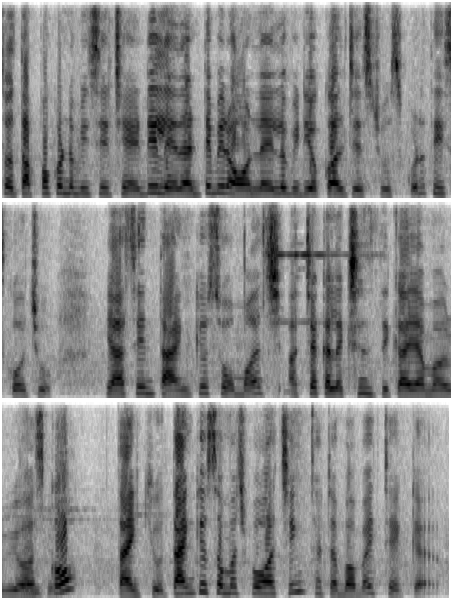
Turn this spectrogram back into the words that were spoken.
సో తప్పకుండా విజిట్ చేయండి లేదంటే మీరు ఆన్లైన్లో వీడియో కాల్ చేసి చూసి కూడా తీసుకోవచ్చు Yasin thank you so much అచ్చా కలెక్షన్స్ దికాయా మా వ్యూవర్స్ కో thank you thank you so much for watching చట్టా బాబాయ్ టేక్ కేర్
